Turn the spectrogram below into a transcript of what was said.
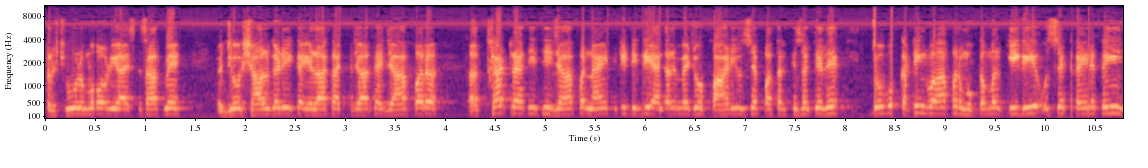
त्रिशूल मोड़, या इसके साथ में जो शालगढ़ी का इलाका जाता है, जहाँ पर थ्रेट रहती थी जहाँ पर 90 डिग्री एंगल में जो पहाड़ियों से पत्थर खिसकते थे जो वो कटिंग वहाँ पर मुकम्मल की गई है उससे कहीं ना कहीं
